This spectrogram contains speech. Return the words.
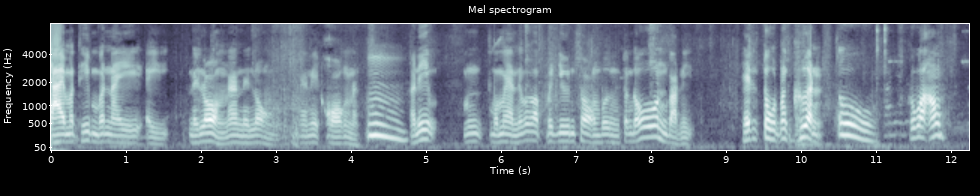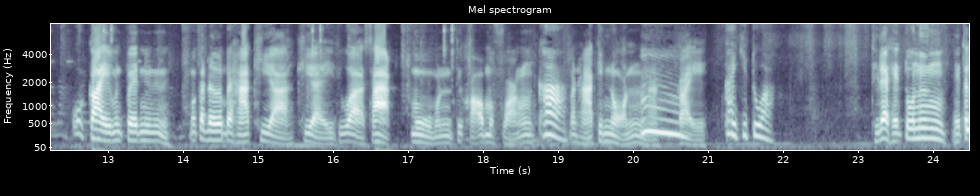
ยายมาทิ่มไว้ในไอ้ในร่องนะในร่องในในคลองน่ะ อืมอันนี้มันโมแมนนี่มันก็ไปยืนส่องเบิ่งตั้งโดนบัดนี้ เห็นตูดมันเคลื่อน โอ้ก็ว่าเอ้าโอ้ไก่มันเป็นอยู่นี่มันก็เดินไปหาเขียเขียไอ้ที่ว่าซาก หมูมันที่เขาเอามาฝัง ค่ะ มันหากินหนอนอืนะมไก่ ไก่กี่ตัวทีแรกเห็นตัวหนึ่งเห็นแต่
